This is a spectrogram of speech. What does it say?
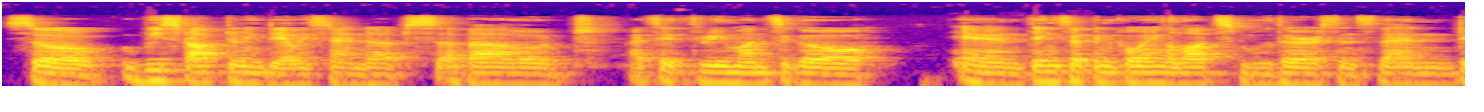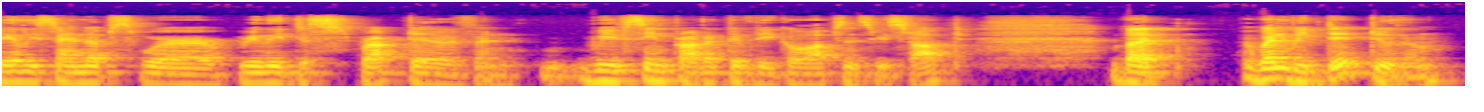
So we stopped doing daily stand-ups about, I'd say three months ago, and things have been going a lot smoother since then. Daily stand-ups were really disruptive and we've seen productivity go up since we stopped. But when we did do them,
